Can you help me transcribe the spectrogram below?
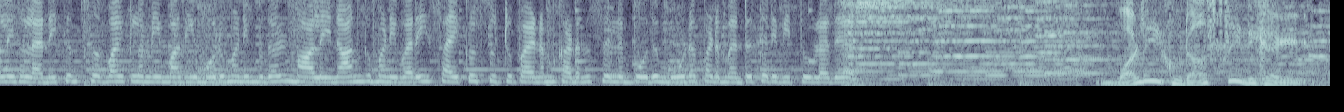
சாலைகள் அனைத்தும் செவ்வாய்க்கிழமை மதியம் ஒரு மணி முதல் மாலை நான்கு மணி வரை சைக்கிள் சுற்றுப்பயணம் கடந்து செல்லும் போது மூடப்படும் என்று தெரிவித்துள்ளது. வளைகுடா செய்திகள்.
